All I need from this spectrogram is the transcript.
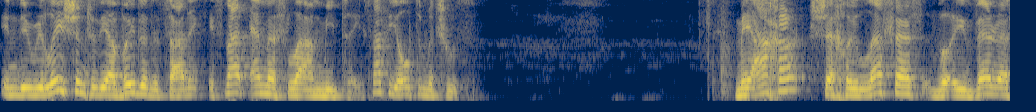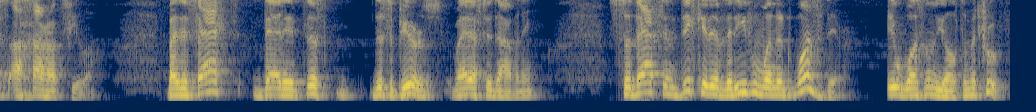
in the relation to the avodah the tzaddik, it's not emes la'amite. It's not the ultimate truth. Me'achar shechoylefes v'oiveres achar hatfila. By the fact that it just disappears right after davening, so that's indicative that even when it was there, it wasn't the ultimate truth.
